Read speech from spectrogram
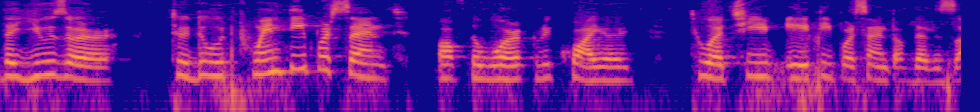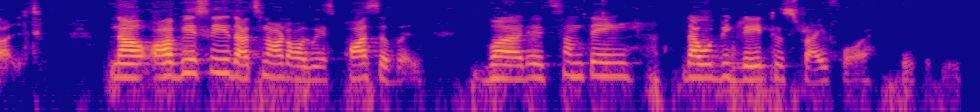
the user to do 20% of the work required to achieve 80% of the result. Now, obviously, that's not always possible but it's something that would be great to strive for, basically.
